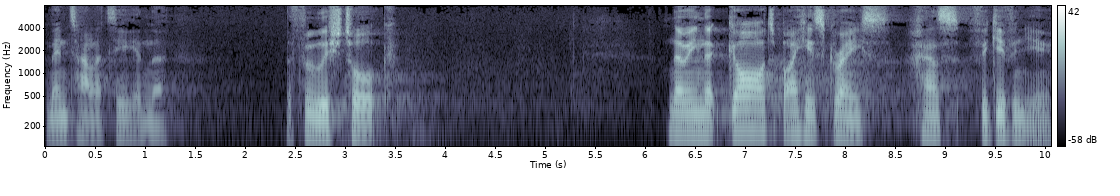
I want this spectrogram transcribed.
mentality and the, the foolish talk. Knowing that God, by His grace, has forgiven you.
